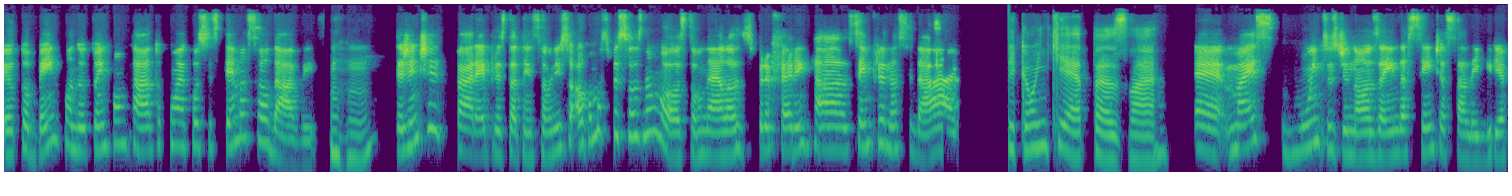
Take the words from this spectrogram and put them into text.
Eu estou bem quando eu estou em contato com ecossistemas saudáveis. Uhum. Se a gente parar e prestar atenção nisso, algumas pessoas não gostam, né? Elas preferem estar sempre na cidade. Ficam inquietas, né? É, mas muitos de nós ainda sentem essa alegria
